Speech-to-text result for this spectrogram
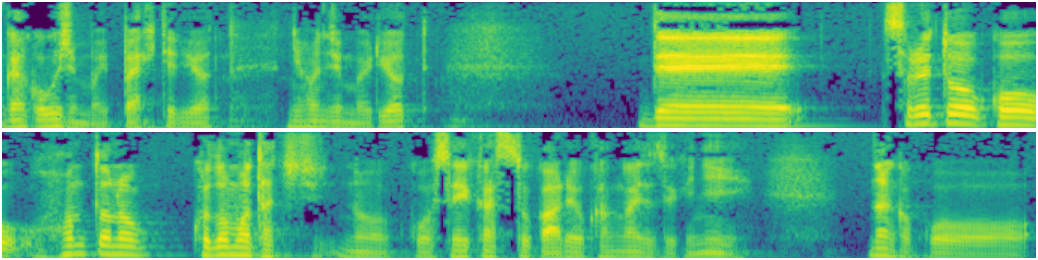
外国人もいっぱい来てるよ。日本人もいるよ。で、それと、こう、本当の子供たちのこう生活とかあれを考えたときに、なんかこ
